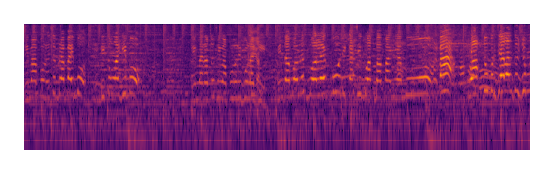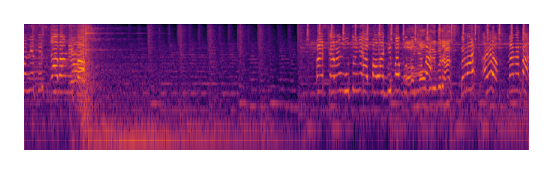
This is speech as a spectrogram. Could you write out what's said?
50 itu berapa Ibu? Hitung lagi Bu. 550 ribu lagi. Minta bonus boleh Bu, dikasih buat bapaknya Bu. Pak, waktu berjalan 7 menit nih sekarang nih. Pak, Pak? Butuhnya mau Pak. beli beras. Beras, ayo. Mana Pak?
